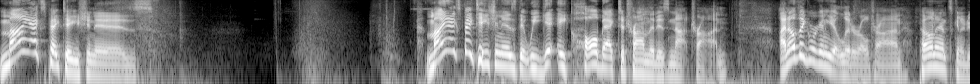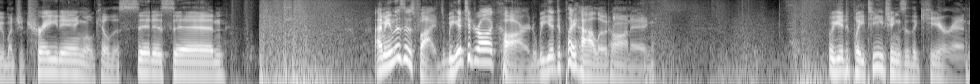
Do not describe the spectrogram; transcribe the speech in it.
My expectation is My expectation is that we get a callback to Tron that is not Tron. I don't think we're going to get literal Tron. Opponent's going to do a bunch of trading. We'll kill the citizen. I mean, this is fine. We get to draw a card. We get to play Hallowed Haunting. We get to play Teachings of the Kirin.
